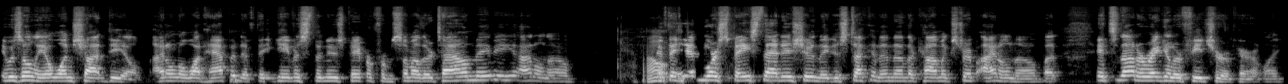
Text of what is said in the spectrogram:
it was only a one shot deal. I don't know what happened. If they gave us the newspaper from some other town, maybe I don't know. Oh. If they had more space that issue and they just stuck in another comic strip, I don't know, but it's not a regular feature apparently.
